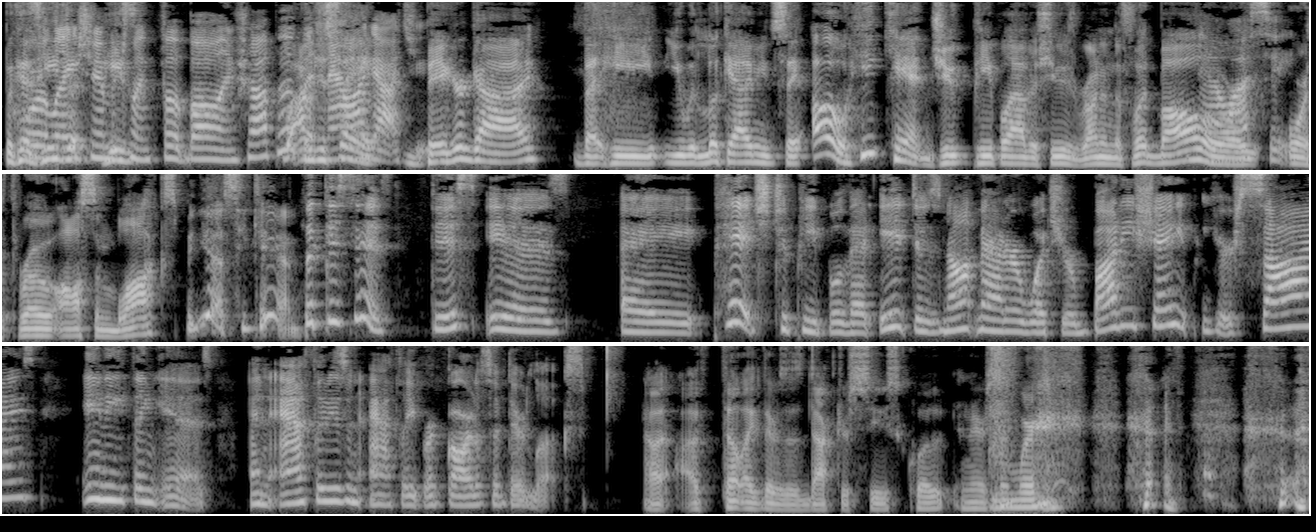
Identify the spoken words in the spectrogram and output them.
Because he's a- correlation he's- between football and shot put, Well, but I'm just now saying, I got you. bigger guy, but he you would look at him and you'd say, "Oh, he can't juke people out of his shoes running the football or or throw awesome blocks." But yes, he can. But this is this is a pitch to people that it does not matter what your body shape, your size, anything is. An athlete is an athlete regardless of their looks. I, I felt like there was a Dr. Seuss quote in there somewhere.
